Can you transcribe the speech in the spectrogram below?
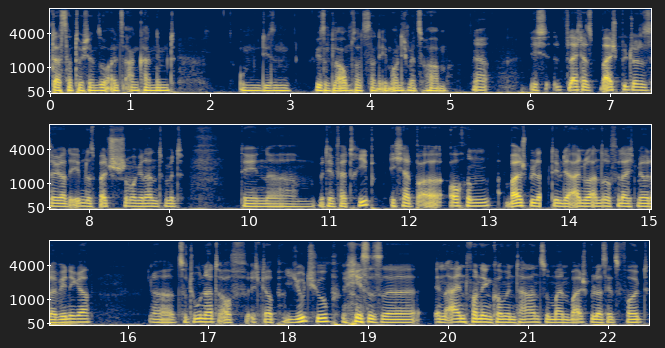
das natürlich dann so als Anker nimmt, um diesen, diesen Glaubenssatz dann eben auch nicht mehr zu haben. Ja, ich, vielleicht als Beispiel, du hattest ja gerade eben das Beispiel schon mal genannt mit, den, ähm, mit dem Vertrieb. Ich habe äh, auch ein Beispiel, dem der ein oder andere vielleicht mehr oder weniger äh, zu tun hat. Auf, ich glaube, YouTube hieß es äh, in einem von den Kommentaren zu meinem Beispiel, das jetzt folgt,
